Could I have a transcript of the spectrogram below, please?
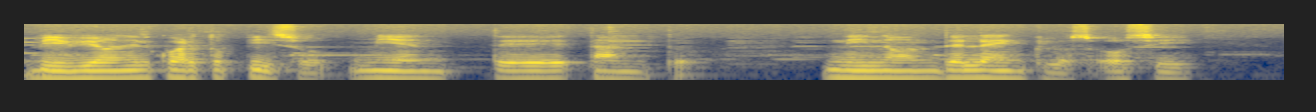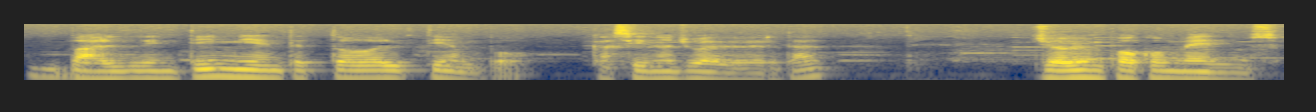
vivió en el cuarto piso, miente tanto. Ninon de Lenclos, o oh sí, Valentín miente todo el tiempo, casi no llueve, ¿verdad? Llueve un poco menos,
